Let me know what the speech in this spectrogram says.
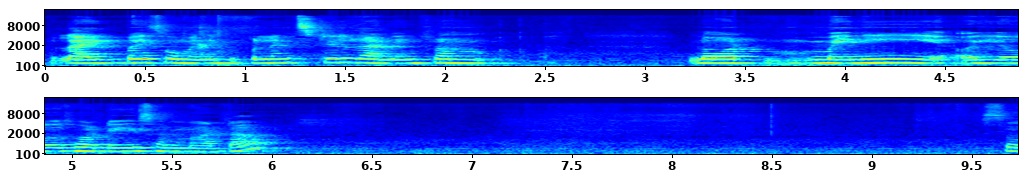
liked by so many people and still running from lot many uh, years or days అన్నమాట So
